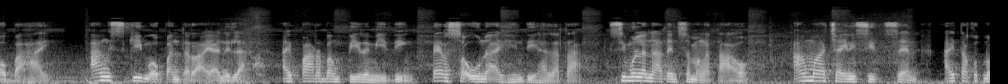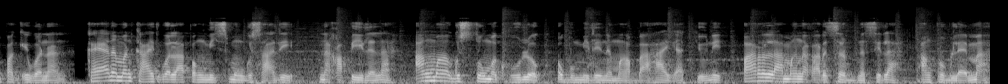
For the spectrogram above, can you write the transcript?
o bahay. Ang scheme o pandaraya nila ay parabang pyramiding pero sa una ay hindi halata. Simulan natin sa mga tao. Ang mga Chinese citizen ay takot mapag-iwanan. Kaya naman kahit wala pang mismong gusali, nakapila na ang mga gustong maghulog o bumili ng mga bahay at unit para lamang nakareserve na sila. Ang problema,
